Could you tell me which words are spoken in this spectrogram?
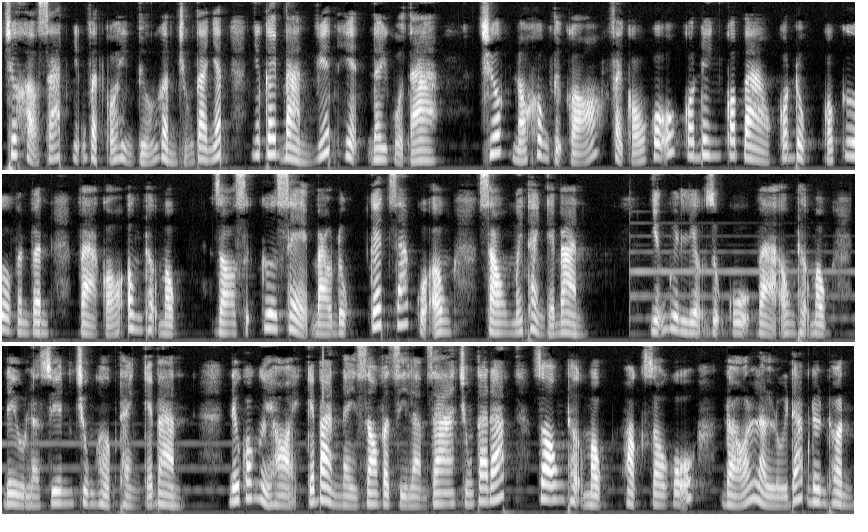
Trước khảo sát những vật có hình tướng gần chúng ta nhất như cây bàn viết hiện đây của ta. Trước nó không tự có, phải có gỗ, có đinh, có bào, có đục, có cưa vân vân và có ông thợ mộc. Do sự cưa xẻ bào đục kết giáp của ông sau mới thành cái bàn. Những nguyên liệu dụng cụ và ông thợ mộc đều là duyên trung hợp thành cái bàn. Nếu có người hỏi cái bàn này do vật gì làm ra, chúng ta đáp do ông thợ mộc hoặc do gỗ, đó là lối đáp đơn thuần,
